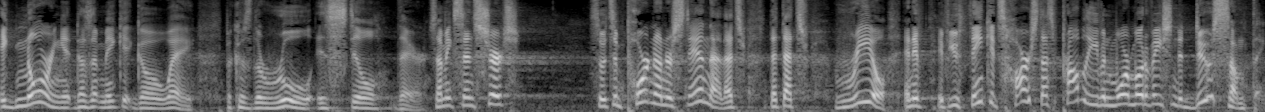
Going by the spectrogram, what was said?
Ignoring it doesn't make it go away because the rule is still there. Does that make sense, church? So it's important to understand that. That's, that that's real. And if, if you think it's harsh, that's probably even more motivation to do something.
